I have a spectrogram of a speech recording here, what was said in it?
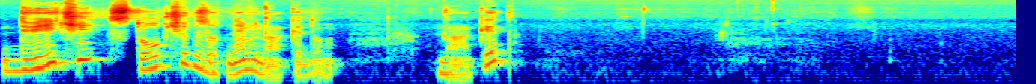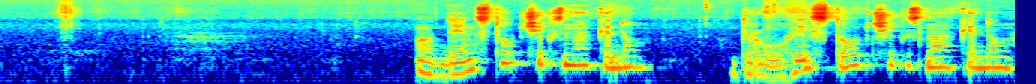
двічі стовпчик з одним накидом. Накид. Один стовпчик з накидом, другий стовпчик з накидом.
